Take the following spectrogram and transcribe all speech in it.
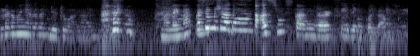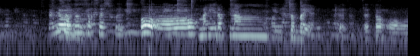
Wala naman yata ng jojowain din. Malay natin. Kasi masyadong taas yung standard, feeling ko lang. Kasi Yun. sobrang successful. Oo. Mahirap ng ano, sabayan. Ganon. Totoo.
